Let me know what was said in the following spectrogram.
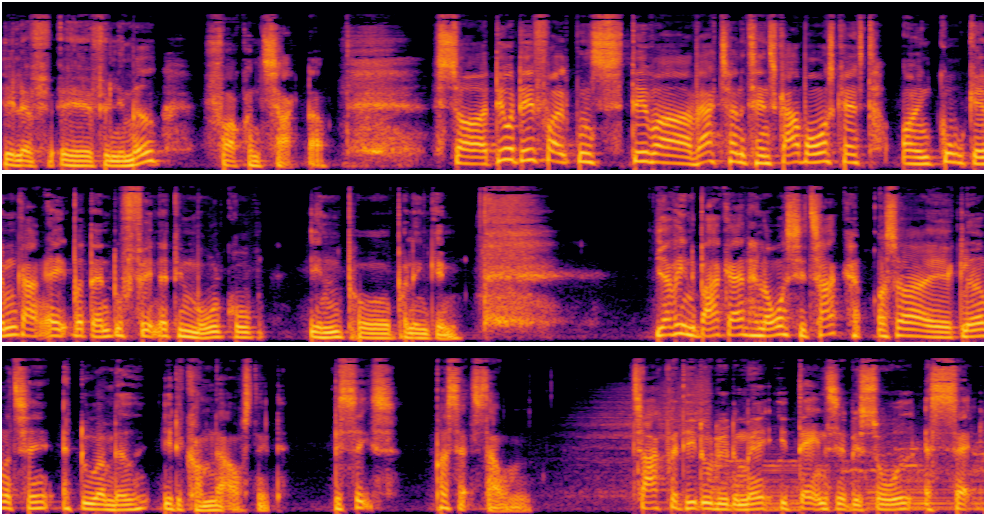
eller øh, følge med for at kontakte dig. Så det var det, folkens. Det var værktøjerne til en skarp overskrift og en god gennemgang af, hvordan du finder din målgruppe inde på, på LinkedIn. Jeg vil egentlig bare gerne have lov at sige tak, og så øh, glæder jeg mig til, at du er med i det kommende afsnit. Vi ses på salgstavlen. Tak fordi du lyttede med i dagens episode af Salg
